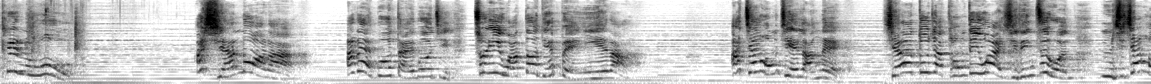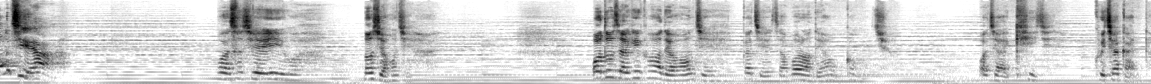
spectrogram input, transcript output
天如，啊是安怎啦？啊，咱也无代无志，出意外倒伫咧病院的啦。啊，江宏杰人咧，是啊，拄则通知我的是林志文，毋是江宏杰啊。我会出这个意外，拢是洪姐害。我拄则去看到洪姐甲一个查某人伫遐有讲有笑，我才会气一下，开车赶到，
